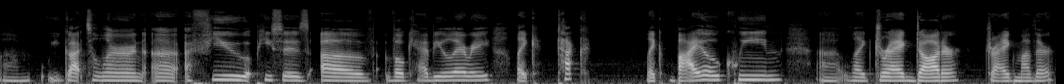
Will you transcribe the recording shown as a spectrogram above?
Um, we got to learn uh, a few pieces of vocabulary like tuck, like bio queen, uh, like drag daughter, drag mother.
